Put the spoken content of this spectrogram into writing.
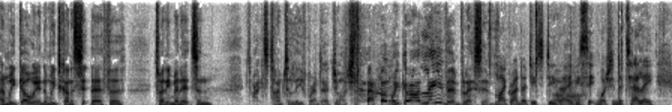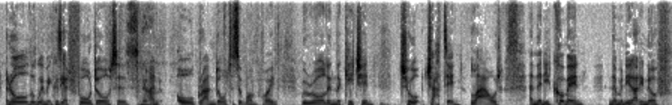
And we'd go in and we'd kind of sit there for twenty minutes, and right, it's time to leave Grandad George now. and we go out and leave him. Bless him. My granddad used to do that. He'd be Ah. sitting watching the telly, and all the women, because he had four daughters Yeah. and all granddaughters at one point, we were all in the kitchen ch- chatting loud. And then he'd come in, and then when he'd had enough,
